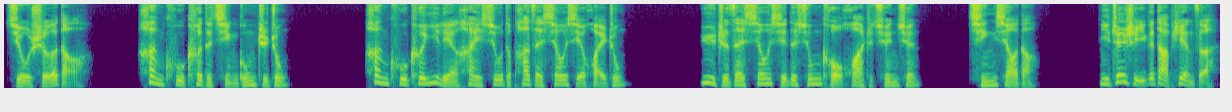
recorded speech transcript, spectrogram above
九蛇岛汉库克的寝宫之中，汉库克一脸害羞的趴在萧协怀中。玉指在萧邪的胸口画着圈圈，轻笑道：“你真是一个大骗子，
